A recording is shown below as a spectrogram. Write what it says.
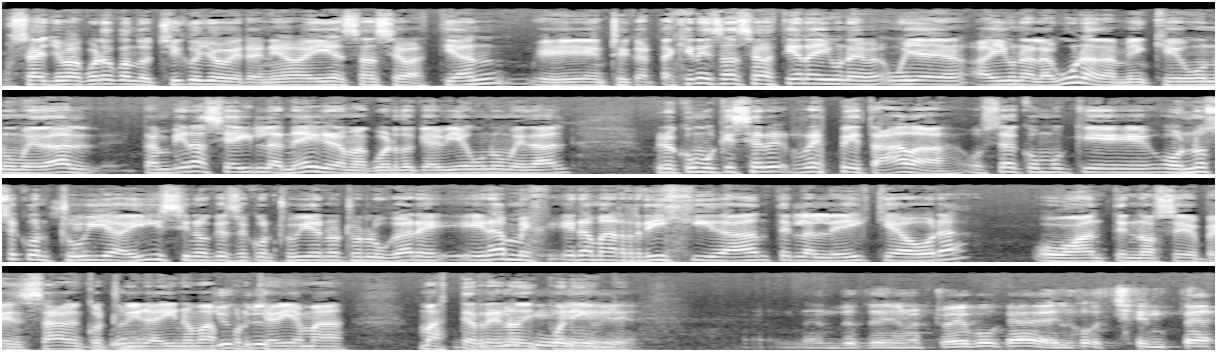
o sea, yo me acuerdo cuando chico yo veraneaba ahí en San Sebastián, eh, entre Cartagena y San Sebastián hay una, hay una laguna también, que es un humedal. También hacia Isla Negra me acuerdo que había un humedal, pero como que se re- respetaba, o sea, como que, o no se construía ahí, sino que se construía en otros lugares. ¿Era, era más rígida antes la ley que ahora? ¿O antes no se pensaba en construir Bueno, ahí nomás porque había más, más terreno que, disponible? Desde nuestra época, de los 80,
